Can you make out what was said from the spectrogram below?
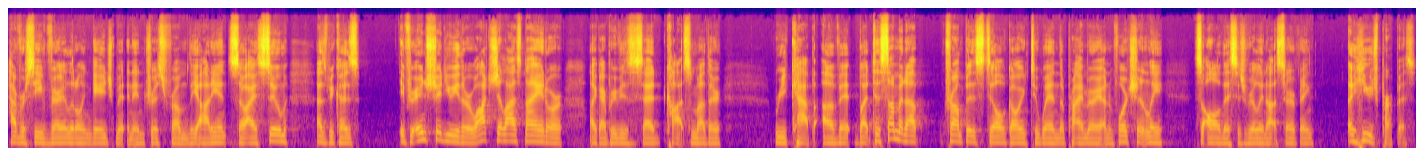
have received very little engagement and interest from the audience. So I assume that's because if you're interested, you either watched it last night or, like I previously said, caught some other recap of it. But to sum it up, Trump is still going to win the primary, unfortunately. So all this is really not serving a huge purpose.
